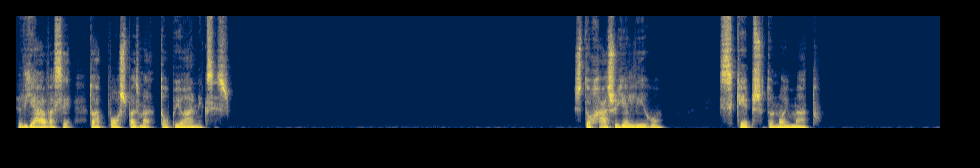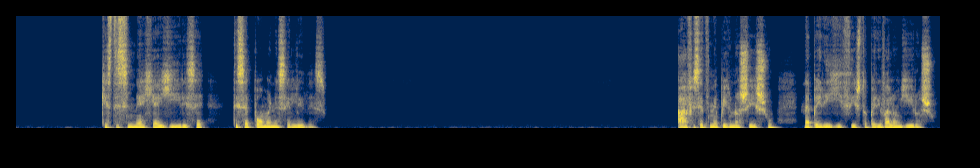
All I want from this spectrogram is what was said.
Διάβασε το απόσπασμα το οποίο άνοιξες. στοχάσου για λίγο, σκέψου το νόημά του. Και στη συνέχεια γύρισε τις επόμενες σελίδες. Άφησε την επίγνωσή σου να περιηγηθεί στο περιβάλλον γύρω σου.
